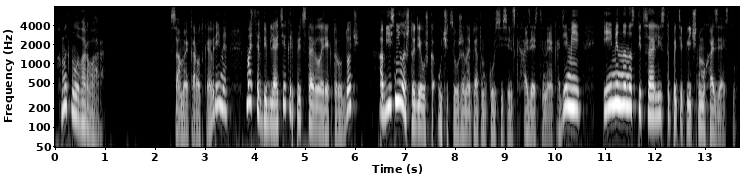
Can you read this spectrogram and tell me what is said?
хмыкнула Варвара. самое короткое время мастер-библиотекарь представила ректору дочь, объяснила, что девушка учится уже на пятом курсе сельскохозяйственной академии именно на специалиста по тепличному хозяйству.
